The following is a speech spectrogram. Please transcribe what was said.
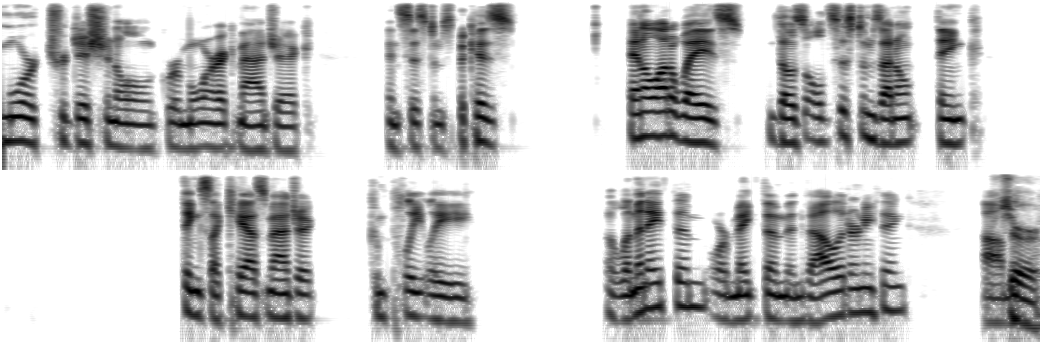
more traditional grimoire magic and systems because in a lot of ways those old systems i don't think things like chaos magic completely eliminate them or make them invalid or anything um, sure.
